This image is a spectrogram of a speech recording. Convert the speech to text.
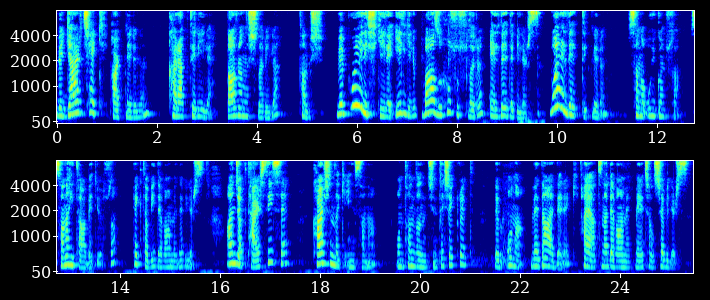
ve gerçek partnerinin karakteriyle, davranışlarıyla tanış. Ve bu ilişkiyle ilgili bazı hususları elde edebilirsin. Bu elde ettiklerin sana uygunsa, sana hitap ediyorsa pek tabii devam edebilirsin. Ancak tersi ise karşındaki insana onu tanıdığın için teşekkür et ve ona veda ederek hayatına devam etmeye çalışabilirsin.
